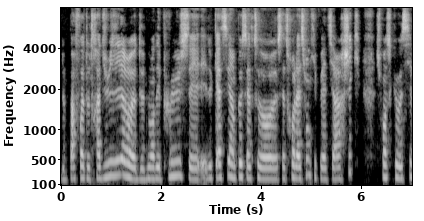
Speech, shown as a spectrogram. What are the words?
de parfois de traduire, de demander plus et, de casser un peu cette, cette relation qui peut être hiérarchique. Je pense que aussi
